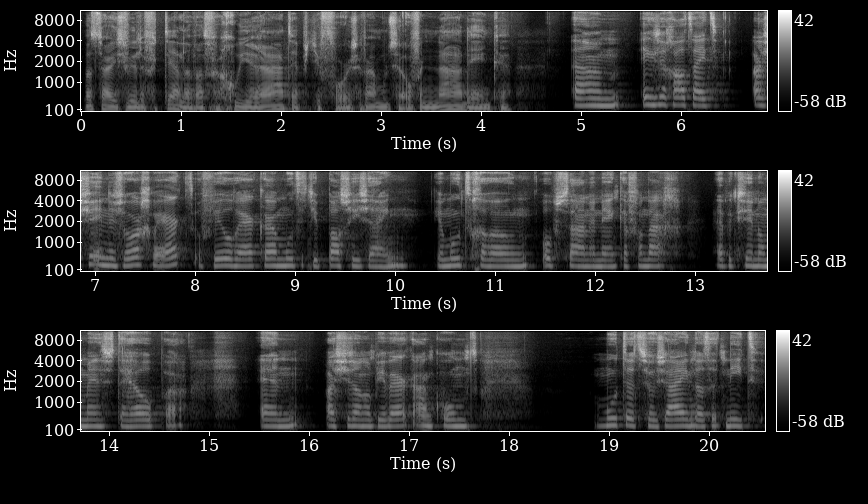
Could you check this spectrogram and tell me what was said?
Wat zou je ze willen vertellen? Wat voor goede raad heb je voor ze? Waar moeten ze over nadenken? Ehm, ik zeg altijd, als je in de zorg werkt of wil werken, moet het je passie zijn. Je moet gewoon opstaan en denken, vandaag heb ik zin om mensen te helpen. En als je dan op je werk aankomt, moet het zo zijn dat het niet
